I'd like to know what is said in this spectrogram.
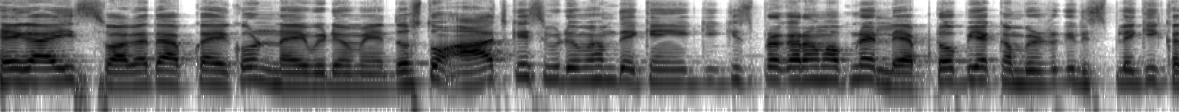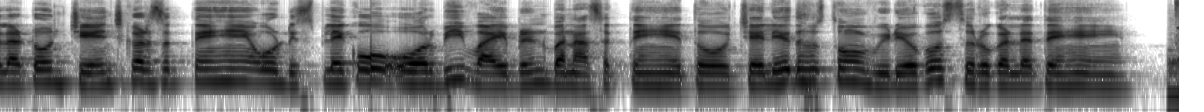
है गाइस स्वागत है आपका एक और नए वीडियो में। दोस्तों, आज के इस वीडियो में हम देखेंगे कि किस प्रकार हम अपने लैपटॉप या कंप्यूटर की डिस्प्ले की कलर टोन चेंज कर सकते हैं और डिस्प्ले को और भी वाइब्रेंट बना सकते हैं। तो चलिए दोस्तों, वीडियो को शुरू कर लेते हैं।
